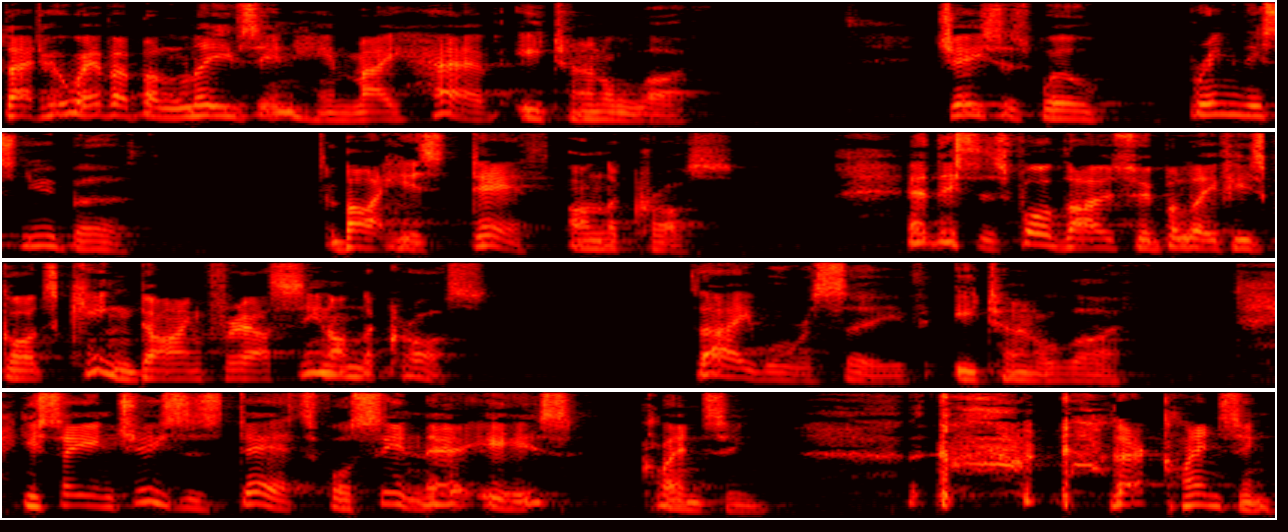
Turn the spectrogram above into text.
that whoever believes in him may have eternal life. Jesus will bring this new birth by his death on the cross. And this is for those who believe he's God's King dying for our sin on the cross. They will receive eternal life. You see, in Jesus' death for sin, there is cleansing. that cleansing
